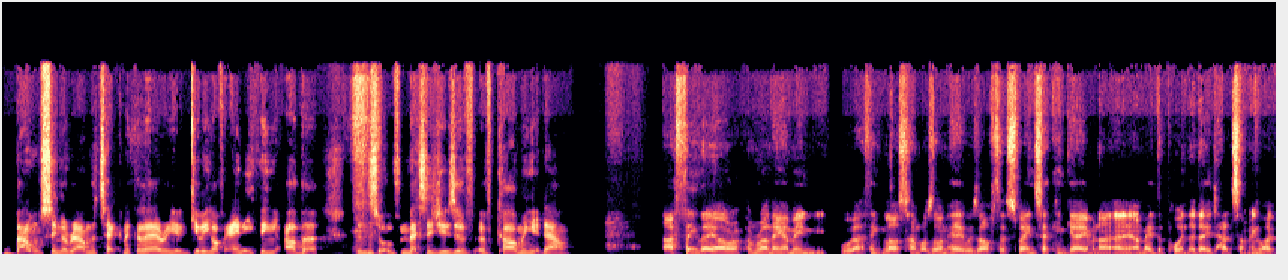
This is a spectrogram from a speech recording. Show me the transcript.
bouncing around the technical area, giving off anything other than sort of messages of, of calming it down. I think they are up and running. I mean, I think last time I was on here was after Spain's second game, and I, I, made the point that they'd had something like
